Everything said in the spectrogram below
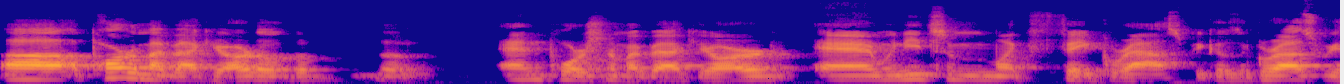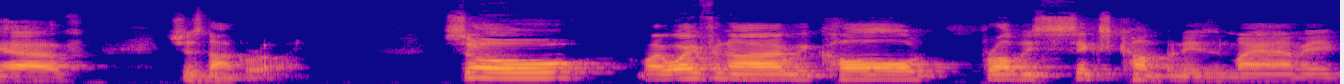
Uh, a part of my backyard, the, the end portion of my backyard, and we need some like fake grass because the grass we have is just not growing. So my wife and I, we called probably six companies in Miami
